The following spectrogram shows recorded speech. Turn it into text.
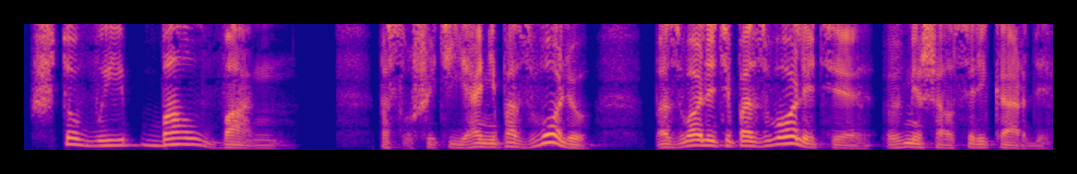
что вы болван». «Послушайте, я не позволю». «Позволите, позволите», — вмешался Рикарди.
